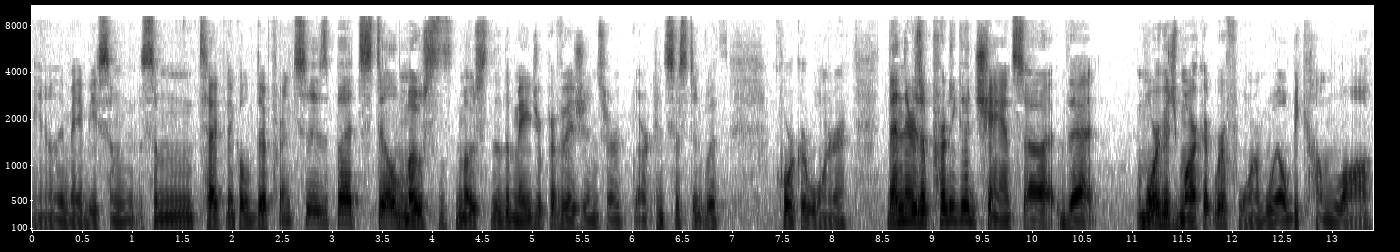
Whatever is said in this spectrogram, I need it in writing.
you know there may be some some technical differences, but still most most of the major provisions are are consistent with Corker Warner. Then there's a pretty good chance uh, that mortgage market reform will become law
